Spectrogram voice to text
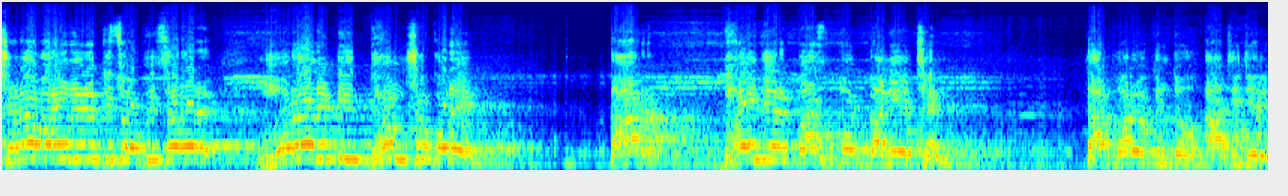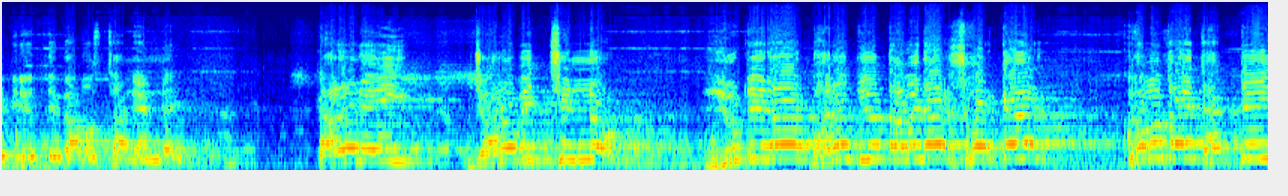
সেনাবাহিনীর কিছু অফিসারের মোরালিটি ধ্বংস করে তার ভাইদের পাসপোর্ট বানিয়েছেন, তারপরেও কিন্তু আজিজের বিরুদ্ধে ব্যবস্থা নেন নাই। কারণ এই জনবিচ্ছিন্ন লুটেরা ভারতীয় তাবেদার সরকার ক্ষমতায় থাকতেই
